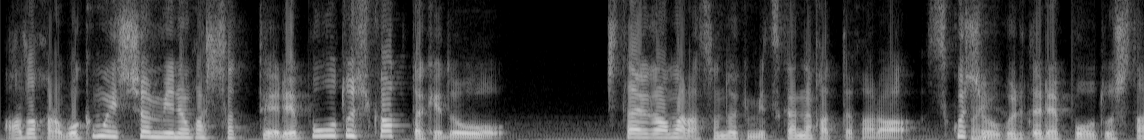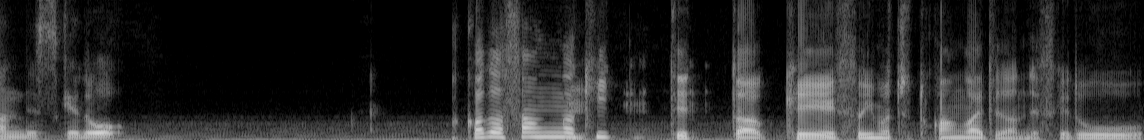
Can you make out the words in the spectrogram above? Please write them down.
あ、だから僕も一瞬見逃しちゃって、レポート光ったけど、死体がまだその時見つからなかったから、少し遅れてレポートしたんですけど、高田さんが切ってたケースを今ちょっと考えてたんですけど、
